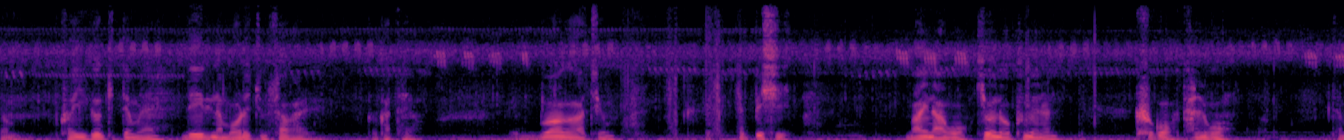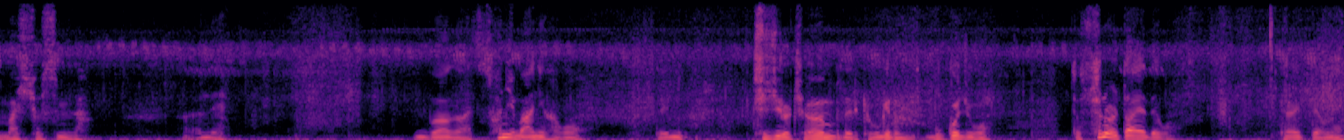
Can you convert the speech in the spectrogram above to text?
좀 거의 익었기 때문에 내일이나 모레쯤 수확할 것 같아요. 무화과가 지금 햇빛이 많이 나고 기온이 높으면은 크고 달고 참 맛이 좋습니다. 아, 근데 이 무화과가 손이 많이 가고 또이 지지를 전부 다 이렇게 무게도 묶어주고 또 순을 따야 되고 그렇기 때문에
